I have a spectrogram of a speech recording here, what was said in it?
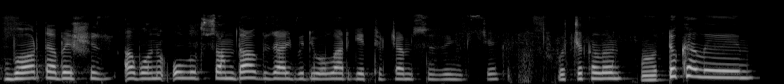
Bu arada 500 abone olursam daha güzel videolar getireceğim sizin için. Hoşçakalın. Mutlu kalın.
